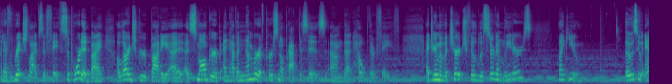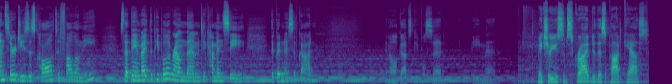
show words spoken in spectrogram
but have rich lives of faith, supported by a large group body, a, a small group, and have a number of personal practices um, that help their faith. I dream of a church filled with servant leaders like you, those who answer Jesus' call to follow me, so that they invite the people around them to come and see the goodness of God. And all God's people said, Amen. Make sure you subscribe to this podcast,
